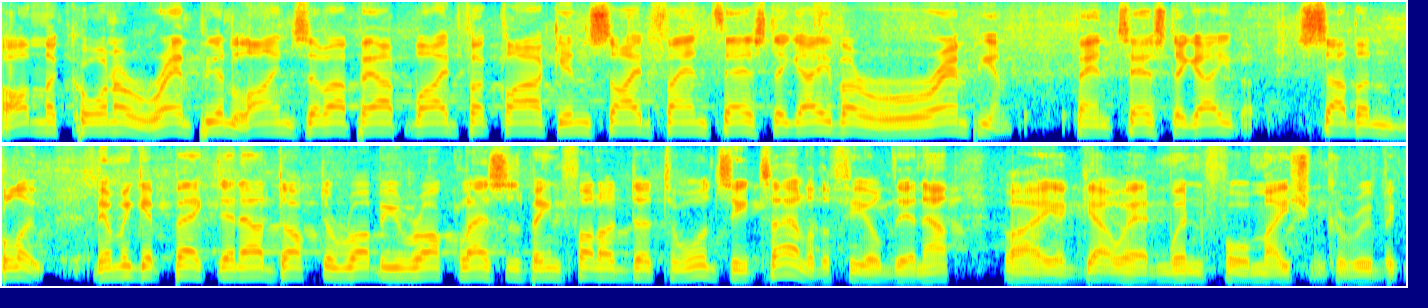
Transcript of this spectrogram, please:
On the corner. Rampion lines them up out wide for Clark. Inside. Fantastic Ava. Rampion. Fantastic Ava. Southern Blue. Then we get back there now. Dr. Robbie Rocklass has been followed uh, towards the tail of the field there now by a Go and Win formation. Karuba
